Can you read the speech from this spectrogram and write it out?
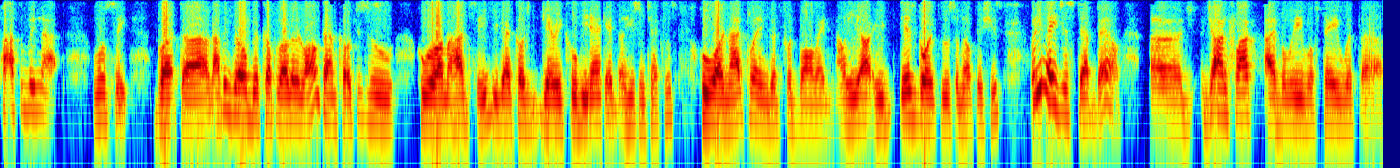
possibly not. We'll see. But uh, I think there will be a couple other longtime coaches who who are on the hot seat. You got Coach Gary Kubiak at the Houston Texans, who are not playing good football right now. He are, he is going through some health issues, but he may just step down. Uh, John Fox, I believe, will stay with. Uh,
